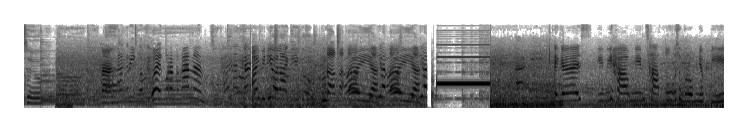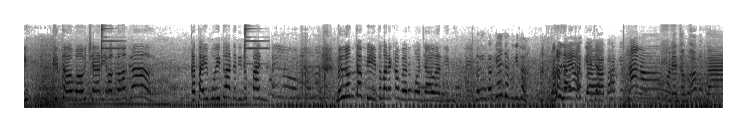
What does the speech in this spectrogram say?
Nah, woi kurang ke kanan. Ay, video lagi itu. Enggak enggak. Oh iya, oh iya. Eh guys, ini Hamin satu sebelum nyepi. Kita mau cari ogo-ogo. Kata ibu itu ada di depan. Belum tapi itu mereka baru mau jalan ini. Jalan kaki aja begitu. Bukan jalan kaki aja. Halo, mau lihat obo-obo guys.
